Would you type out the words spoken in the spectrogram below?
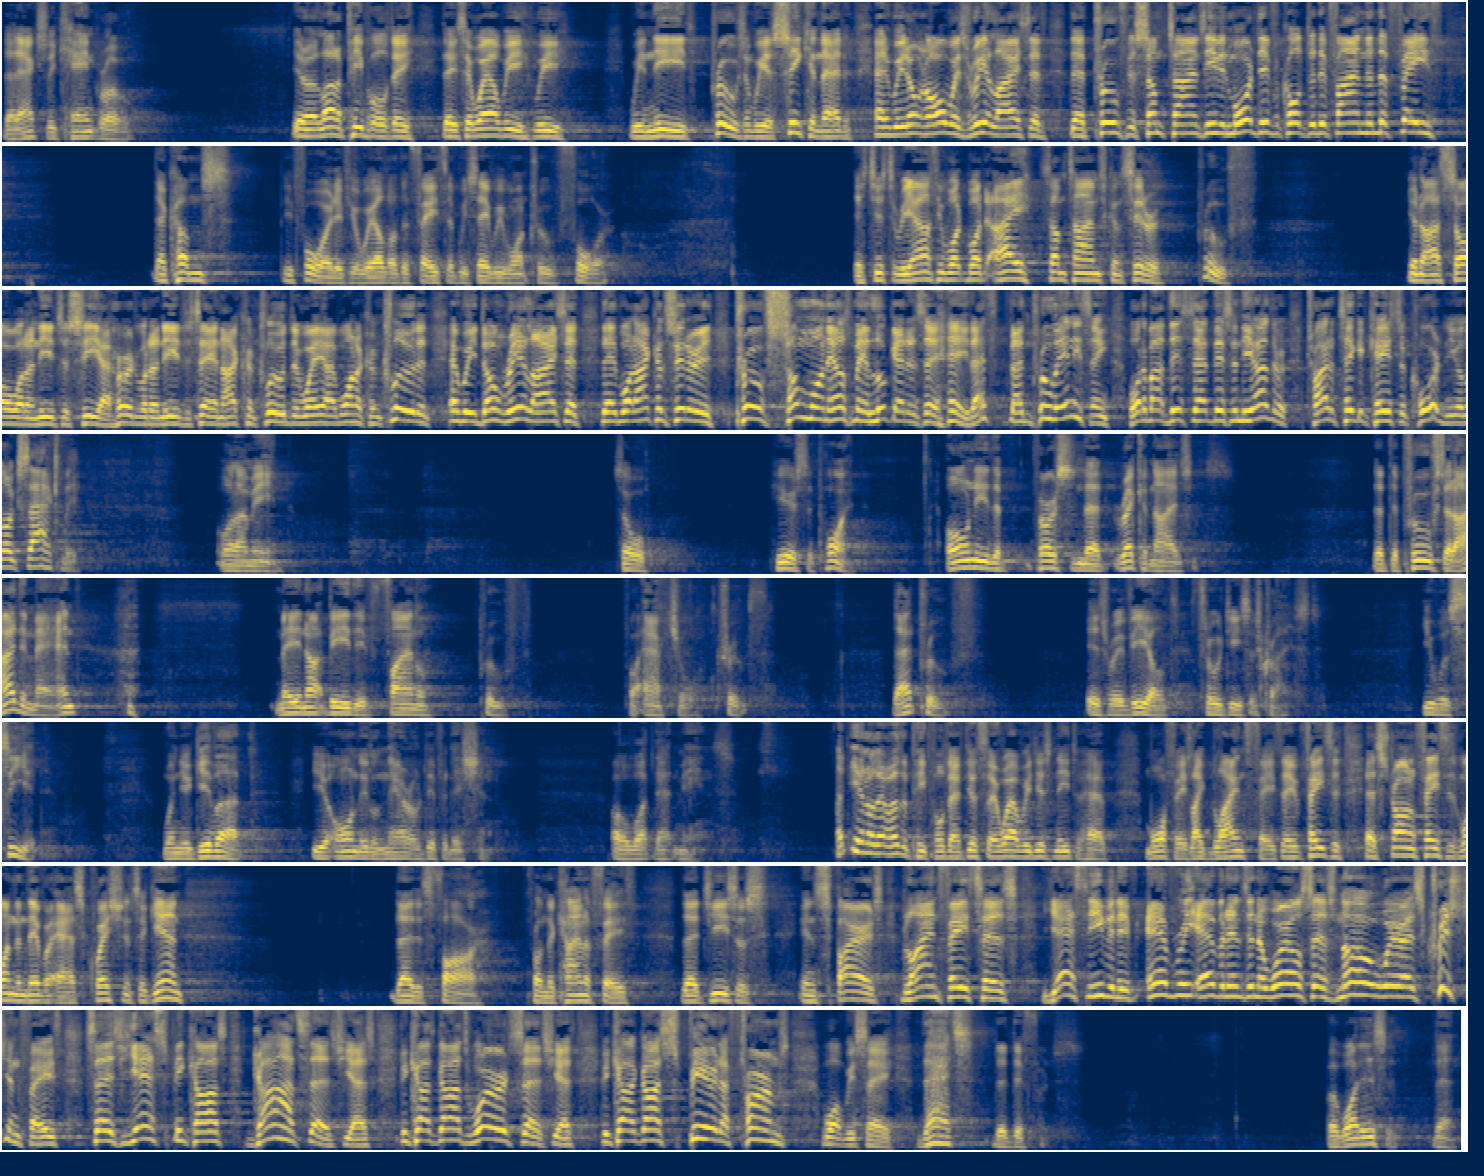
that actually can grow you know, a lot of people, they, they say, well, we, we, we need proofs and we are seeking that. And we don't always realize that, that proof is sometimes even more difficult to define than the faith that comes before it, if you will, or the faith that we say we want proof for. It's just a reality what, what I sometimes consider proof. You know, I saw what I need to see. I heard what I need to say and I conclude the way I want to conclude. And, and we don't realize that, that what I consider is proof someone else may look at it and say, Hey, that doesn't prove anything. What about this, that, this, and the other? Try to take a case to court and you'll know exactly what I mean. So here's the point. Only the person that recognizes that the proofs that I demand may not be the final proof for actual truth. That proof is revealed through Jesus Christ. You will see it when you give up your own little narrow definition of what that means. You know, there are other people that just say, well, we just need to have more faith, like blind faith. They faith is, a strong faith is one that never asks questions. Again, that is far from the kind of faith that Jesus inspires. Blind faith says yes, even if every evidence in the world says no, whereas Christian faith says yes because God says yes, because God's word says yes, because God's spirit affirms what we say. That's the difference. But what is it then?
